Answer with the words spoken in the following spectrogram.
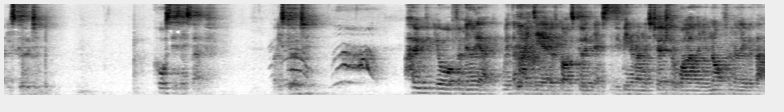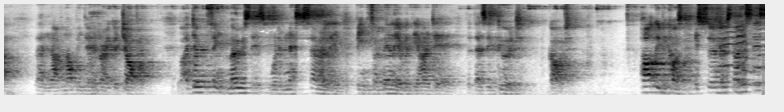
but he's good. Of course he isn't safe, but he's good. I hope you're familiar with the idea of God's goodness. If you've been around this church for a while and you're not familiar with that, then I've not been doing a very good job. But I don't think Moses would have necessarily been familiar with the idea that there's a good God. Partly because his circumstances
